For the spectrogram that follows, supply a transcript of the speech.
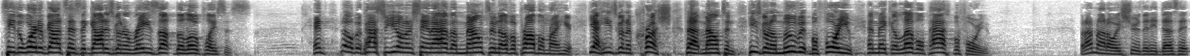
See, the Word of God says that God is going to raise up the low places. And no, but Pastor, you don't understand. I have a mountain of a problem right here. Yeah, He's going to crush that mountain. He's going to move it before you and make a level path before you. But I'm not always sure that He does it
